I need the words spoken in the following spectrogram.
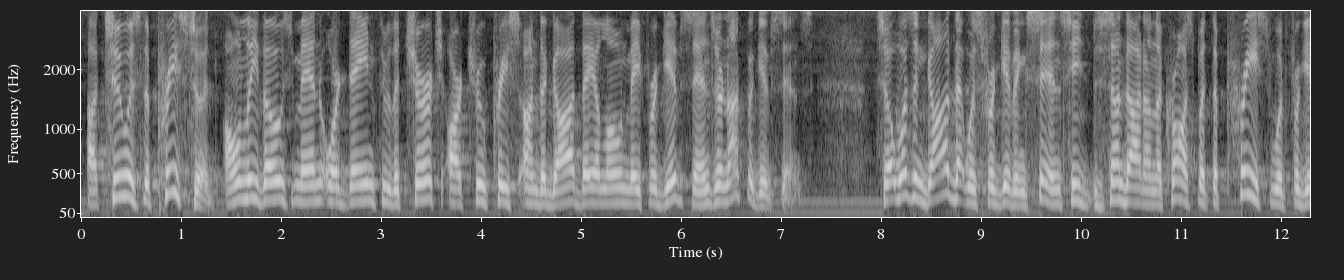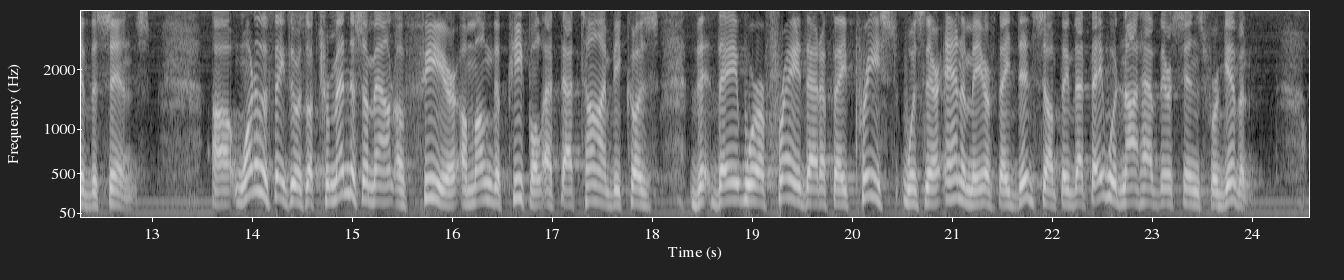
Uh, two is the priesthood. Only those men ordained through the church are true priests unto God. They alone may forgive sins or not forgive sins. So it wasn't God that was forgiving sins. He, the Son died on the cross, but the priest would forgive the sins. Uh, one of the things, there was a tremendous amount of fear among the people at that time because th- they were afraid that if a priest was their enemy or if they did something, that they would not have their sins forgiven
